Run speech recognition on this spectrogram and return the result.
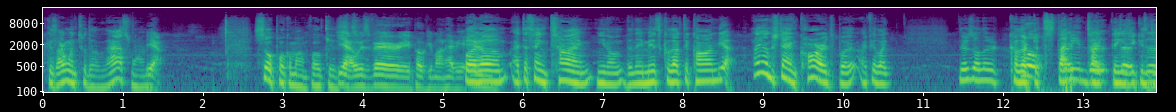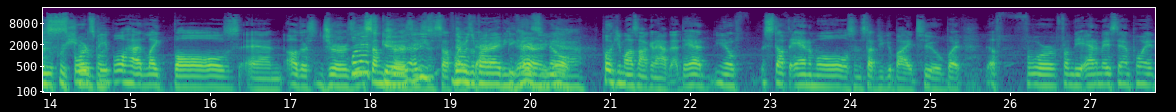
because I went to the last one. yeah, So Pokemon focused. yeah, it was very Pokemon heavy. But and- um, at the same time, you know, the name is Collect-A-Con. yeah, I understand cards, but I feel like there's other collected type, type things the- you can the do for sure. sports but- people had like balls and other jerseys, Well, some good. jerseys and stuff there like was a that. variety because, there. You know, yeah. Pokemon's not going to have that. They had you know stuffed animals and stuff you could buy too, but uh, for from the anime standpoint,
